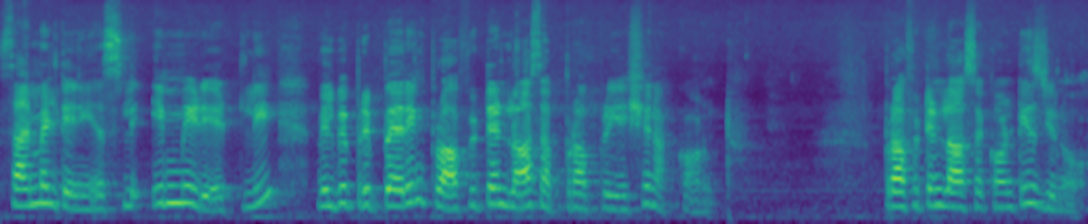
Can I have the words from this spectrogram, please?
simultaneously, immediately, we'll be preparing profit and loss appropriation account. Profit and loss account is, you know,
